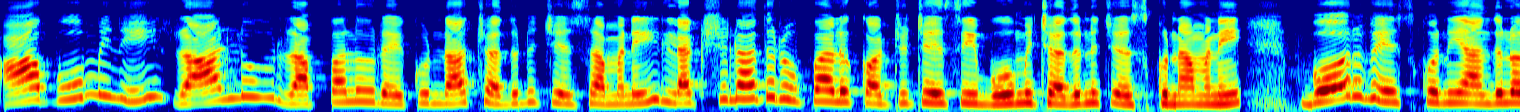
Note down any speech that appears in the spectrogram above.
ఆ భూమిని రాళ్ళు రప్పలు లేకుండా చదును చేశామని లక్షలాది రూపాయలు ఖర్చు చేసి భూమి చదును చేసుకున్నామని బోరు వేసుకుని అందులో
